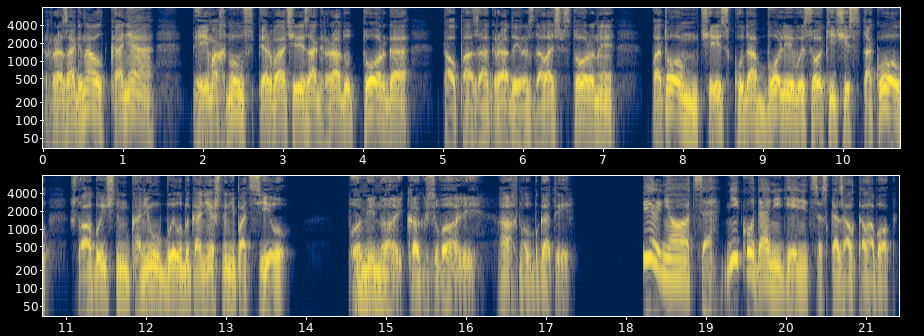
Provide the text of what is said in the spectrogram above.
Разогнал коня, перемахнул сперва через ограду торга, толпа за оградой раздалась в стороны, потом через куда более высокий чистокол, что обычному коню было бы, конечно, не под силу. «Поминай, как звали!» — ахнул богатырь. «Вернется, никуда не денется», — сказал Колобок.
